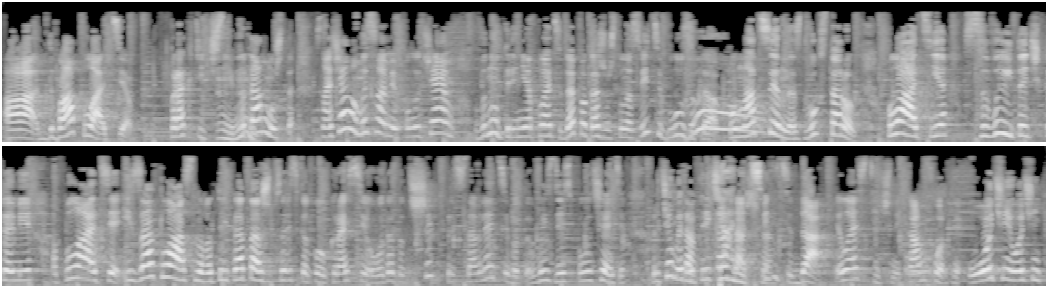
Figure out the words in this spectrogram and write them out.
а, два платья практически, mm-hmm. потому что сначала мы с вами получаем внутреннее платье, да, покажу, что у нас, видите, блуза полноценная с двух сторон, платье с выточками, платье из атласного трикотажа, посмотрите, какое красивое, вот этот шик, представляете, вот вы здесь получаете, причем это трикотаж, тянется. видите, да, эластичный, комфортный, очень-очень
